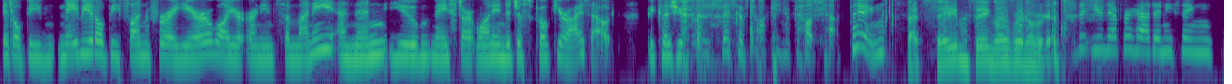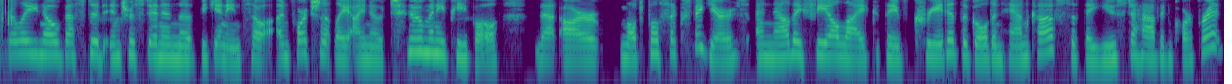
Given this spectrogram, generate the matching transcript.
it'll be maybe it'll be fun for a year while you're earning some money, and then you may start wanting to just poke your eyes out because you're really sick of talking about that thing. That same thing over and over again. That you never had anything really no vested interest in in the beginning. So unfortunately, I know too many people that are multiple six figures and now they feel like they've created the golden handcuffs that they used to have in corporate.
